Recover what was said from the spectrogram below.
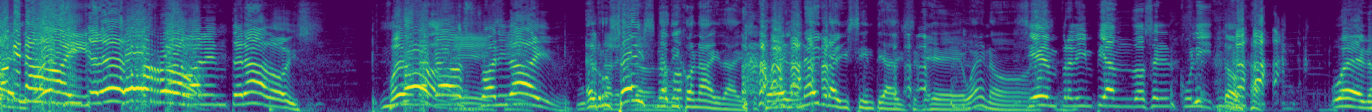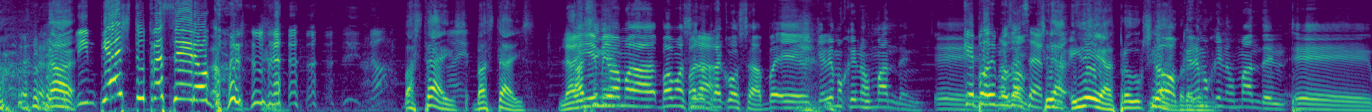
poner. que no? Fue sin querer, no estaban enterados. Fue No. una casualidad. Nunca El estar Ruséis enterado, no no. dijo nada. Fue la negra y Cintia. que bueno. Siempre limpiándose el culito. bueno. No, Limpiáis tu trasero con... bastáis, bastáis. La Así IM que vamos a, vamos a hacer Pará. otra cosa. Eh, queremos que nos manden. eh, ¿Qué podemos perdón. hacer? Sí, ideas, producción. No, queremos que nos manden eh,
